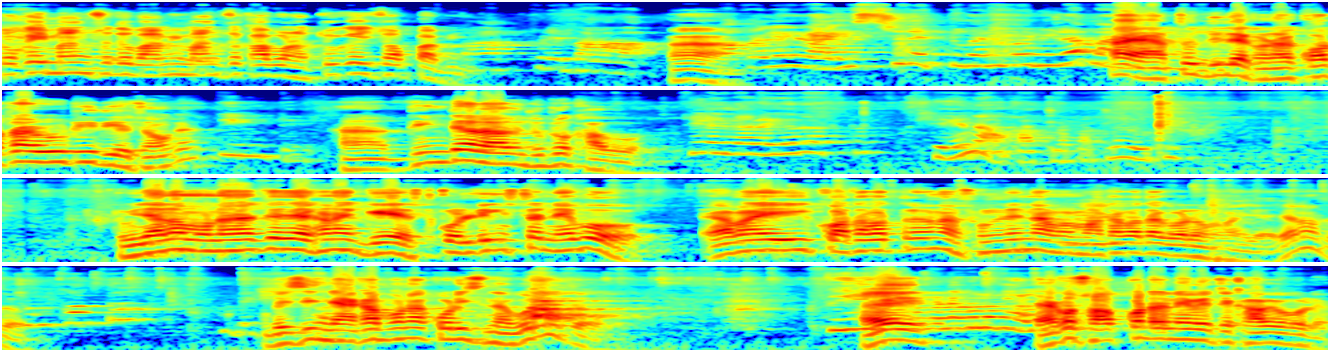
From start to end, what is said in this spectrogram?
তোকেই মাংস দেবো আমি মাংস খাব না তোকেই সব পাবি। হ্যাঁ। হ্যাঁ এত দিলে এখন আর কটা রুটি দিয়েছ আমাকে? হ্যাঁ তিনটে আর আমি দুটো খাব। তুমি জানো মনে হচ্ছে যে এখানে গেস্ট কোল্ড ড্রিঙ্কসটা নেব। আমার এই কথাবার্তা না শুনলে না আমার মাথা ব্যথা গরম হয়ে যায় জানো তো? বেশি ন্যাকাপোনা করিস না বুঝলি তো? তুই এই দেখো সব কটা নেমেছে খাবে বলে।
